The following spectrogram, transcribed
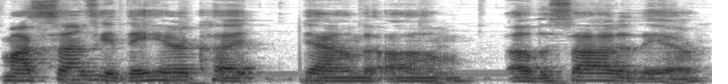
my sons get their hair cut down the um other side of there.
